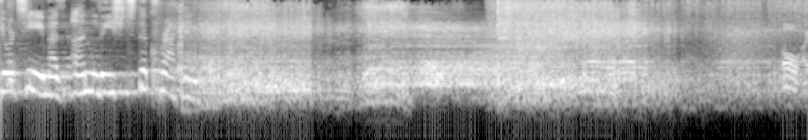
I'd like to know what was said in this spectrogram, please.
Your team has unleashed the Kraken. Oh, I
